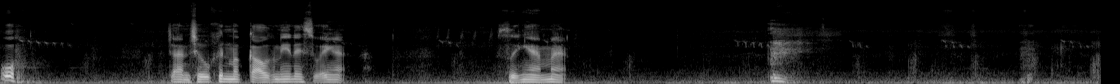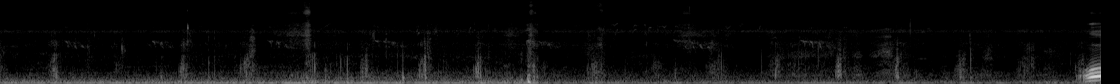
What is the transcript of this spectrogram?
โอ้จานชูขึ้นมาเก่าตรงนี้ได้สวยงะสวยงามมาก โอ้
